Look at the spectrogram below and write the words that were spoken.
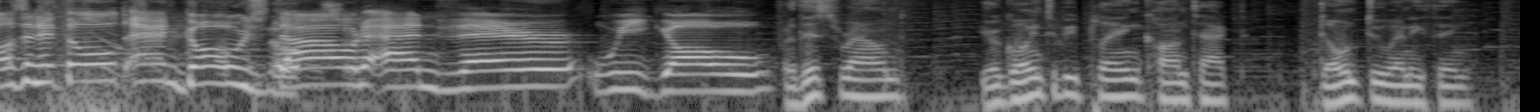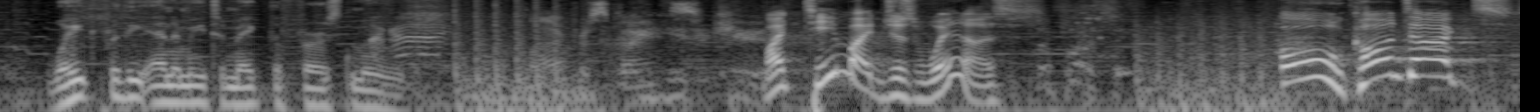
Doesn't hit the ult and goes down. And there we go. For this round, you're going to be playing contact. Don't do anything. Wait for the enemy to make the first move. Flying for. My team might just win us. Oh, contact.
